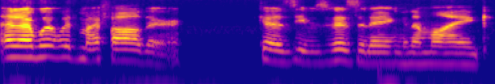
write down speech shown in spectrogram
I went with my father because he was visiting, and I'm like,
